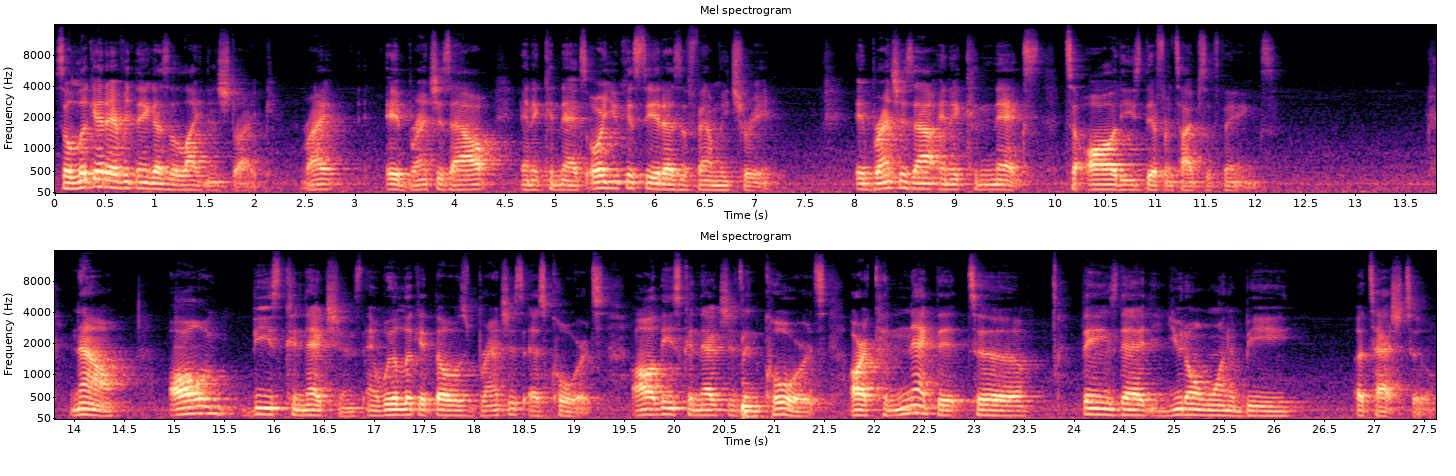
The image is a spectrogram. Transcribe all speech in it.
So look at everything as a lightning strike, right? It branches out and it connects, or you can see it as a family tree. It branches out and it connects to all these different types of things. Now, all these connections, and we'll look at those branches as cords. All these connections and cords are connected to things that you don't want to be attached to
